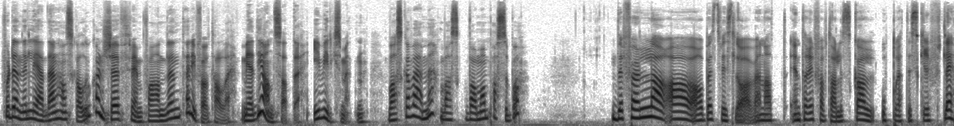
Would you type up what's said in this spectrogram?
For denne lederen han skal jo kanskje fremforhandle en tariffavtale med de ansatte i virksomheten. Hva skal være med? Hva, hva man passer på? Det følger av arbeidstvistloven at en tariffavtale skal opprettes skriftlig,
